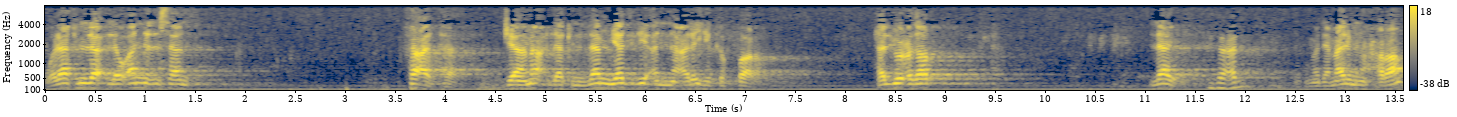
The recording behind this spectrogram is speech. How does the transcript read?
ولكن لا لو أن الإنسان فعل هذا جامع لكن لم يدري أن عليه كفارة. هل يعذر؟ لا يعذر. إذا علم. ما دام علم أنه حرام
